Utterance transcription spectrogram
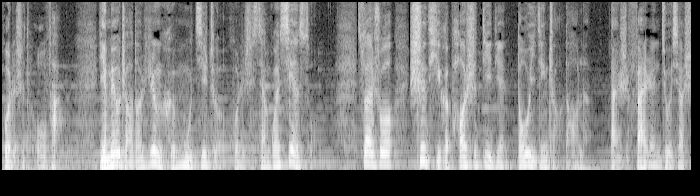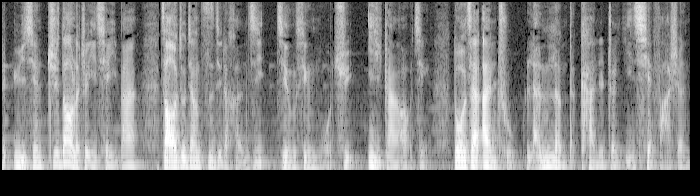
或者是头发，也没有找到任何目击者或者是相关线索。虽然说尸体和抛尸地点都已经找到了。但是犯人就像是预先知道了这一切一般，早就将自己的痕迹精心抹去，一干二净，躲在暗处，冷冷地看着这一切发生。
